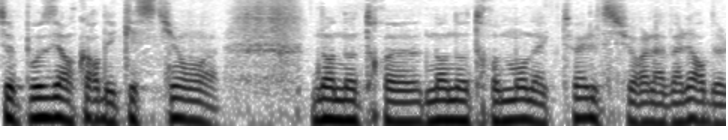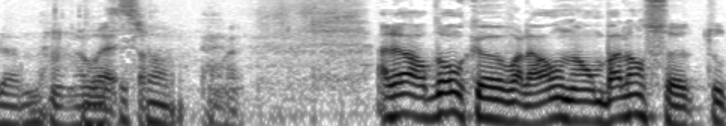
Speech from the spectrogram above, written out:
se poser encore des questions dans notre, dans notre monde actuel sur la valeur de l'homme. Mmh, Alors donc euh, voilà, on, balance tout,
